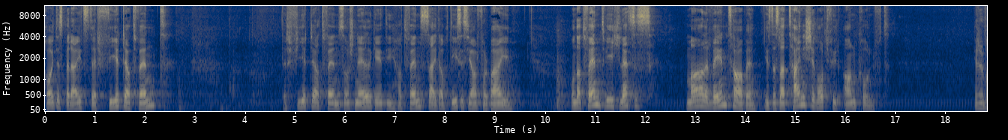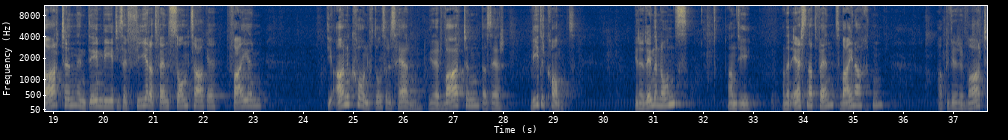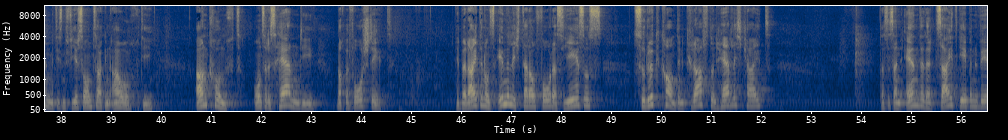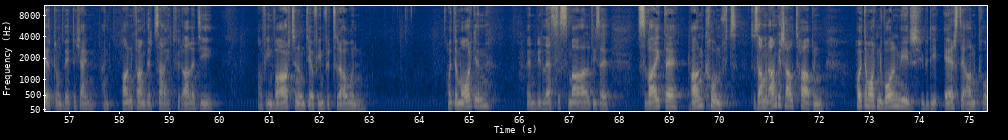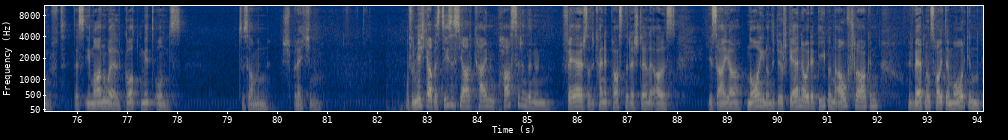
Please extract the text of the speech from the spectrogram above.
Heute ist bereits der vierte Advent. Der vierte Advent, so schnell geht die Adventszeit auch dieses Jahr vorbei. Und Advent, wie ich letztes Mal erwähnt habe, ist das lateinische Wort für Ankunft. Wir erwarten, indem wir diese vier Adventssonntage feiern, die Ankunft unseres Herrn. Wir erwarten, dass er wiederkommt. Wir erinnern uns an, die, an den ersten Advent, Weihnachten, aber wir erwarten mit diesen vier Sonntagen auch die Ankunft unseres Herrn, die noch bevorsteht. Wir bereiten uns innerlich darauf vor, dass Jesus zurückkommt in Kraft und Herrlichkeit, dass es ein Ende der Zeit geben wird und wirklich ein, ein Anfang der Zeit für alle, die auf ihn warten und die auf ihn vertrauen. Heute Morgen werden wir letztes Mal diese zweite Ankunft zusammen angeschaut haben. Heute Morgen wollen wir über die erste Ankunft des Immanuel, Gott mit uns, zusammen sprechen. Und für mich gab es dieses Jahr keinen passenderen Vers oder keine passendere Stelle als Jesaja 9. Und ihr dürft gerne eure Bibeln aufschlagen. Wir werden uns heute Morgen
